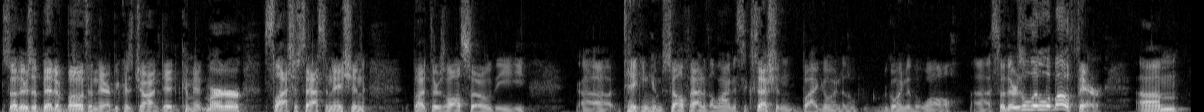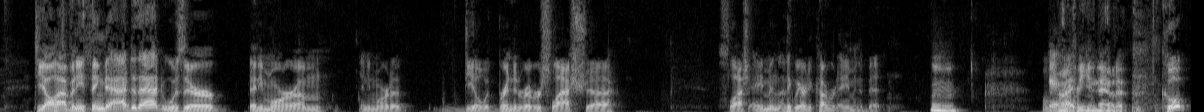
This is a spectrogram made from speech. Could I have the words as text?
So there's a bit of both in there because Jon did commit murder slash assassination, but there's also the uh, taking himself out of the line of succession by going to the going to the wall. Uh, so there's a little of both there. Um, do y'all have anything to add to that? Was there any more um, any more to deal with Brynden River slash uh, slash Aemon? I think we already covered Aemon a bit. Mm. All yeah. right. I think you nailed it. Cool.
